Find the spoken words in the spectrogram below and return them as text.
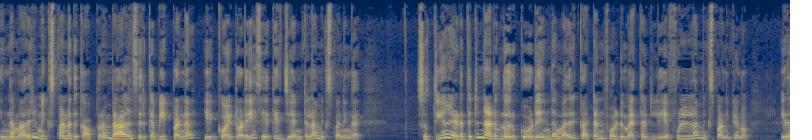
இந்த மாதிரி மிக்ஸ் பண்ணதுக்கு அப்புறம் பேலன்ஸ் இருக்க பீட் பண்ண எக் ஒயிட்டோடையே சேர்த்து ஜென்டலாக மிக்ஸ் பண்ணுங்கள் சுற்றியும் எடுத்துட்டு நடுவில் ஒரு கோடு இந்த மாதிரி கட் அண்ட் ஃபோல்டு மெத்தட்லேயே ஃபுல்லாக மிக்ஸ் பண்ணிக்கணும். இதை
